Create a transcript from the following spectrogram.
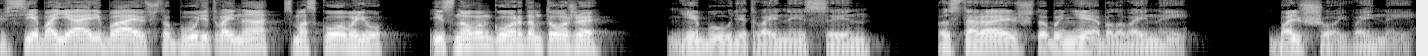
все бояре бают, что будет война с Московою, и с новым городом тоже». «Не будет войны, сын. Постараюсь, чтобы не было войны. Большой войны».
